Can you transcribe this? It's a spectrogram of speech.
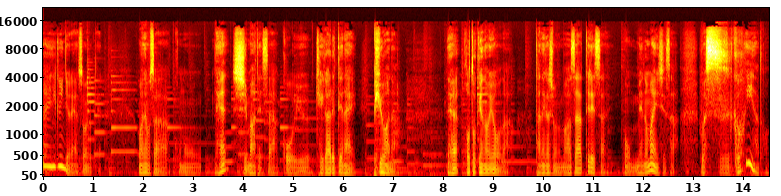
えにくいんだよね、そういうのって。まあでもさ、このね、島でさ、こういう汚れてないピュアな、ね、仏のような種子島のマザー・テレサを目の前にしてさ、うわ、すごいなと。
